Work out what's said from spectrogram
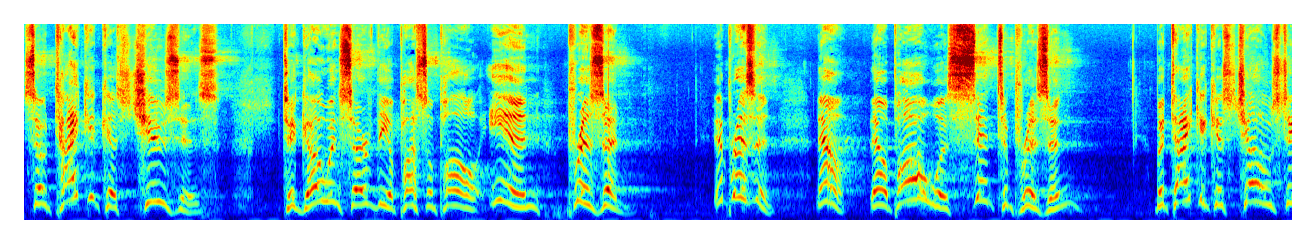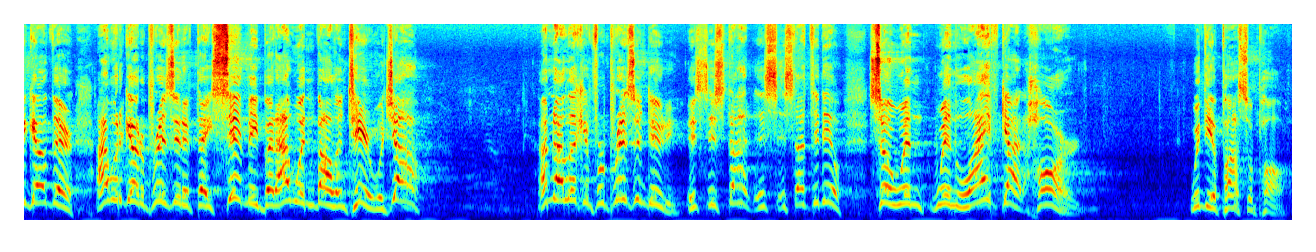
So Tychicus chooses to go and serve the Apostle Paul in prison. In prison. Now, now Paul was sent to prison but Tychicus chose to go there. I would go to prison if they sent me, but I wouldn't volunteer. Would y'all? I'm not looking for prison duty. It's, it's, not, it's, it's not the deal. So when, when life got hard with the Apostle Paul,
